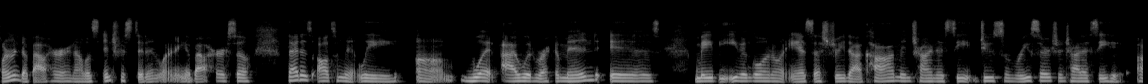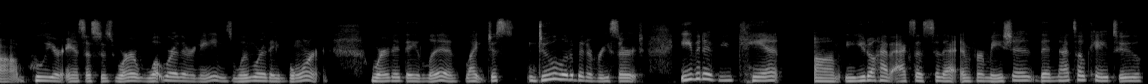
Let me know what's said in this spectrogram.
learned about her and I was interested in learning about her. So that is ultimately um, what I would recommend is maybe even going on ancestry.com and trying to see, do some research and try to see um, who your ancestors were, what were their names, when were they born, where did they live? Like just do a little bit of research. Even if you can't um, and you don't have access to that information, then that's okay too.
